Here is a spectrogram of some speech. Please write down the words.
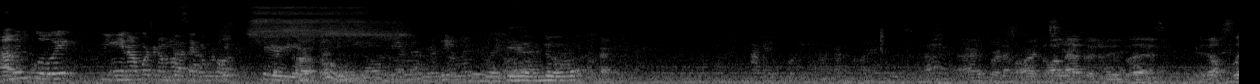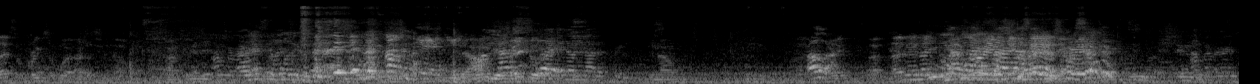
I'm employed and I'm working on my second car. Alright, fair enough. Alright, so our last question is, uh, is y'all sluts or freaks or what? I just, you know. Yeah, I'm I'm gonna not a get slut and I'm not a freak. You know? Oh, no, no, you can have your answer. You can have your answer. I'm a virgin.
